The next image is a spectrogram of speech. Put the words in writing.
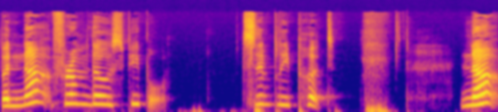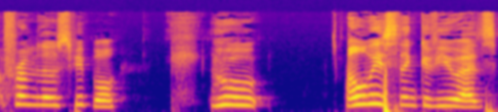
but not from those people. Simply put, not from those people who always think of you as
